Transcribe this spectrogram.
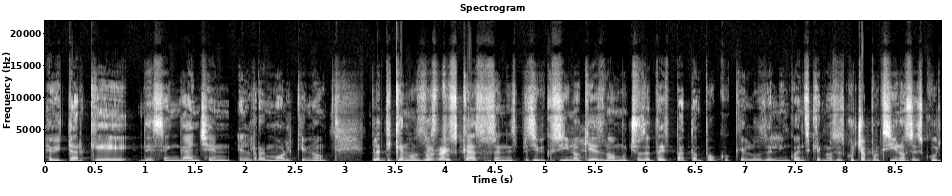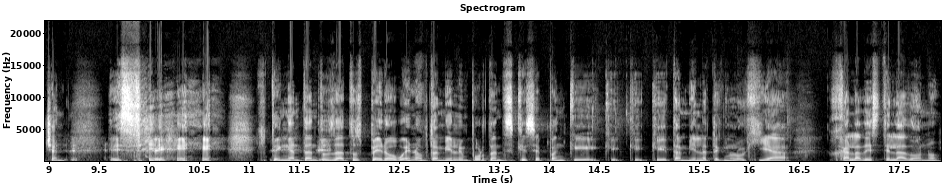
evitar que desenganchen el remolque, ¿no? Platícanos de estos casos en específico, si no quieres, no muchos detalles para tampoco que los delincuentes que nos escuchan, porque sí nos escuchan, este, tengan tantos datos, pero bueno, también lo importante es que sepan que, que también la tecnología jala de este lado, ¿no?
